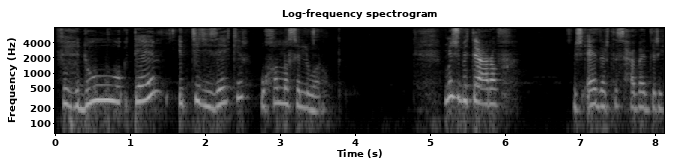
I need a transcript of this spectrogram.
في هدوء تام ابتدي ذاكر وخلص اللي وراك. مش بتعرف مش قادر تصحى بدري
